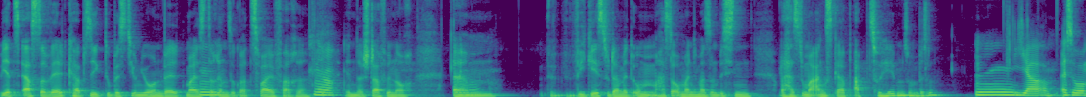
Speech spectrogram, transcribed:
jetzt erster Weltcupsieg, du bist Juniorenweltmeisterin, sogar zweifache Mhm. Ja. in der Staffel noch. Ähm, wie gehst du damit um? Hast du auch manchmal so ein bisschen, oder hast du mal Angst gehabt, abzuheben, so ein bisschen? Ja, also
